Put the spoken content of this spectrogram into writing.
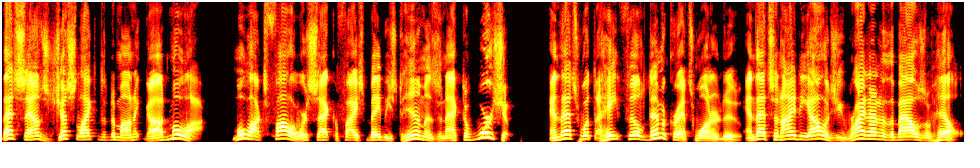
That sounds just like the demonic god Moloch. Moloch's followers sacrifice babies to him as an act of worship. And that's what the hate filled Democrats want to do. And that's an ideology right out of the bowels of hell.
